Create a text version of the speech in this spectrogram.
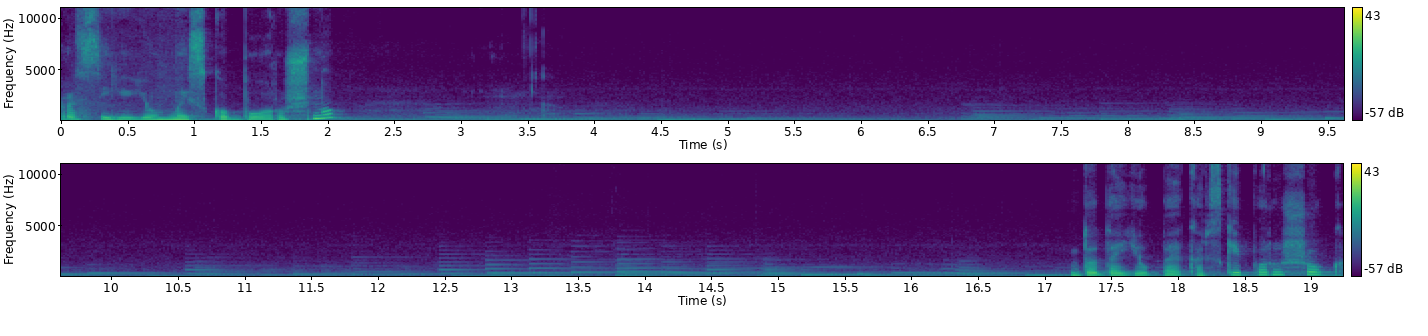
Просіюю в миску борошно. Додаю пекарський порошок.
